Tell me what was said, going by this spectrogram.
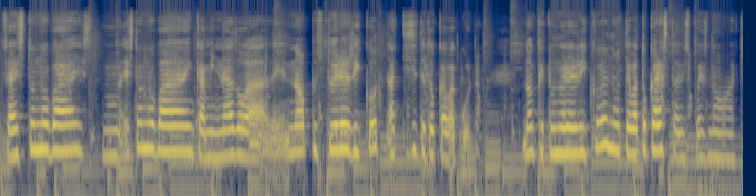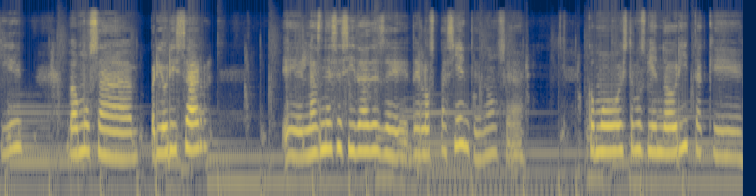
O sea, esto no va, esto no va encaminado a de, no, pues tú eres rico, a ti sí te toca vacuna. No, que tú no eres rico, no te va a tocar hasta después. No, aquí vamos a priorizar eh, las necesidades de, los pacientes, ¿no? O sea, como estamos viendo ahorita que,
